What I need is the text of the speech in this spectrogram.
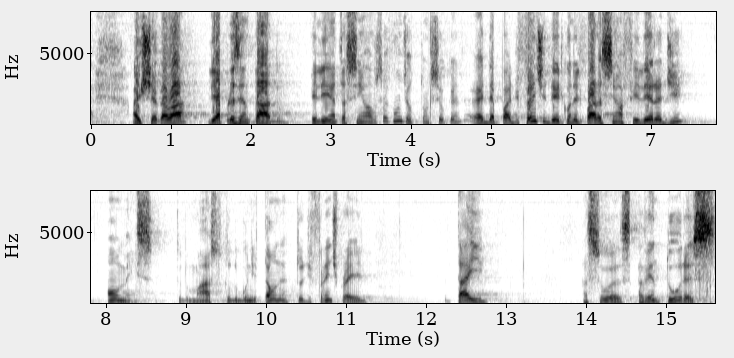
aí chega lá, lhe é apresentado. Ele entra assim, ó, você onde eu estou, não sei o quê. Aí de frente dele, quando ele para assim, uma fileira de homens. Tudo mastro, tudo bonitão, né? Tudo de frente para ele. Está aí. As suas aventuras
